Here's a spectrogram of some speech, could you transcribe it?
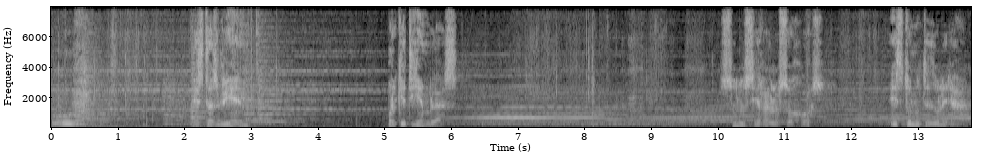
Uh, ¿Estás bien? ¿Por qué tiemblas? Solo cierra los ojos. Esto no te dolerá.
